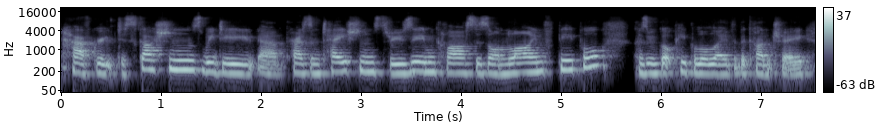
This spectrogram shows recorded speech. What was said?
have group discussions. We do uh, presentations through Zoom classes online for people because we've got people all over the country.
